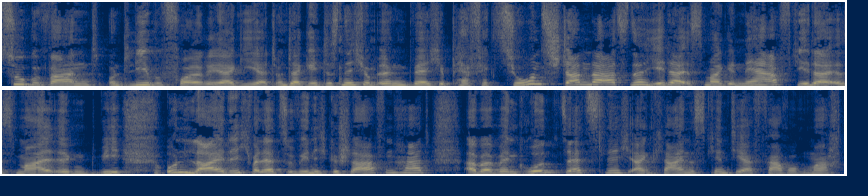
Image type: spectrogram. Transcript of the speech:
zugewandt und liebevoll reagiert. Und da geht es nicht um irgendwelche Perfektionsstandards. Ne? Jeder ist mal genervt, jeder ist mal irgendwie unleidig, weil er zu wenig geschlafen hat. Aber wenn grundsätzlich ein kleines Kind die Erfahrung macht,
